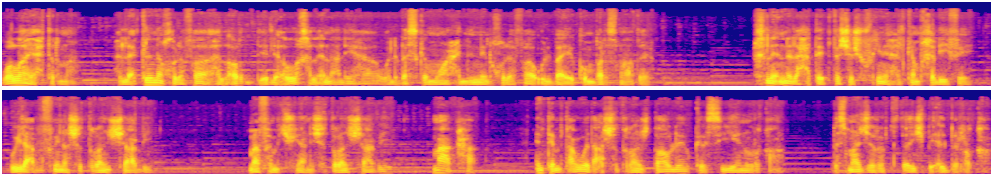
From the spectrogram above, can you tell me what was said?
والله يحترنا هلا كلنا خلفاء هالأرض اللي الله خلقنا عليها ولا بس كم واحد هن الخلفاء والباقي كومبارس ناطق خلقنا لحتى يتفششوا فينا هالكم خليفة ويلعبوا فينا شطرنج شعبي. ما فهمت شو يعني شطرنج شعبي؟ معك حق. أنت متعود على الشطرنج طاولة وكرسيين ورقعة بس ما جربت تعيش بقلب الرقعة.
